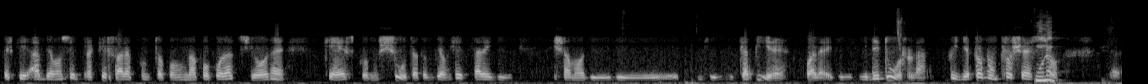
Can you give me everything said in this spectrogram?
perché abbiamo sempre a che fare appunto con una popolazione che è sconosciuta, dobbiamo cercare di, diciamo, di, di, di capire qual è, di, dedurla. Quindi è proprio un processo. Una... Eh,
